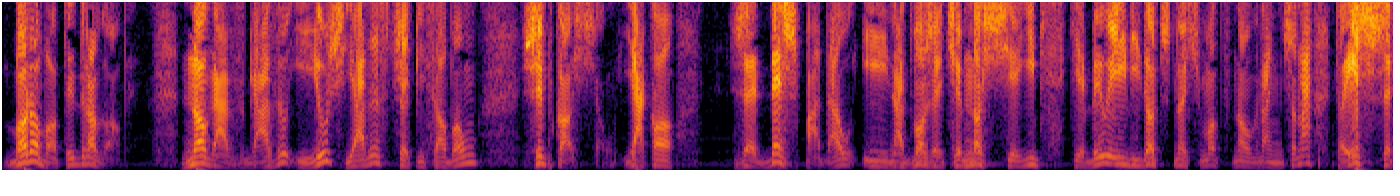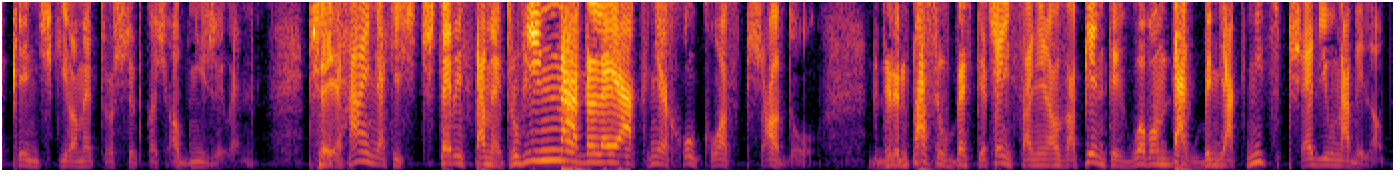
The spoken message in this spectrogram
Bo roboty drogowe. Noga z gazu i już jadę z przepisową szybkością. Jako że deszcz padał i na dworze ciemności egipskie były i widoczność mocno ograniczona, to jeszcze pięć kilometrów szybkość obniżyłem. Przejechałem jakieś czterysta metrów i nagle jak nie hukło z przodu. Gdybym pasów bezpieczeństwa nie miał zapiętych głową dach, bym jak nic przebił na wylot.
